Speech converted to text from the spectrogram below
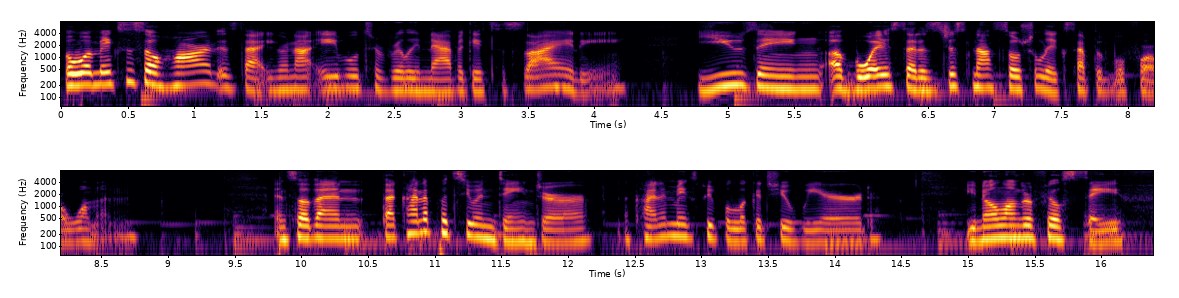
But what makes it so hard is that you're not able to really navigate society using a voice that is just not socially acceptable for a woman. And so then that kind of puts you in danger. It kind of makes people look at you weird. You no longer feel safe.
